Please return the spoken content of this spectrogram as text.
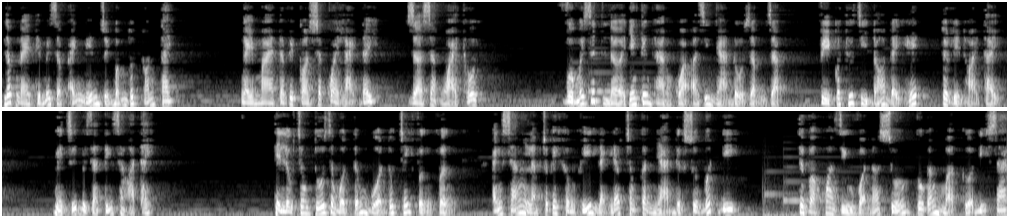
Lúc này thì mới dập ánh nến rồi bấm đốt ngón tay. Ngày mai ta với con sẽ quay lại đây, Giờ ra ngoài thôi. Vừa mới dứt lời những tiếng hàng quả ở dưới nhà đổ rầm rập. Vì có thứ gì đó đầy hết, Tôi liền hỏi thầy. Bên dưới bây giờ tính sao hả thầy? Thầy lục trong túi ra một tấm bùa đốt cháy phừng phừng. Ánh sáng làm cho cái không khí lạnh lẽo trong căn nhà được xua bớt đi. Tôi vào khoa dìu vợ nó xuống, Cố gắng mở cửa đi ra.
